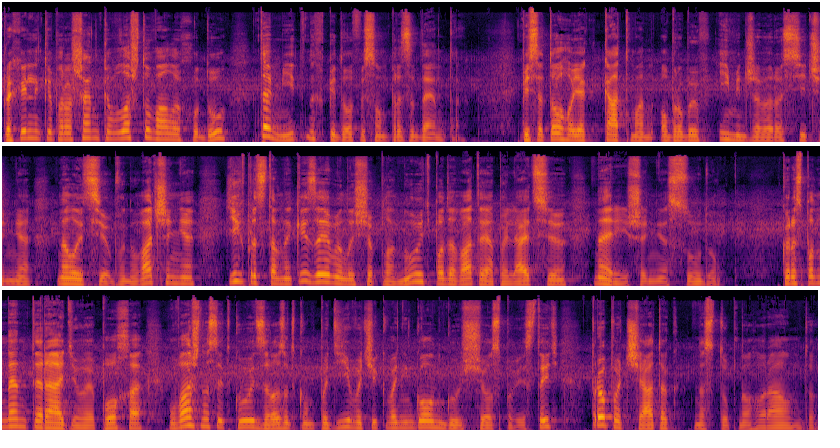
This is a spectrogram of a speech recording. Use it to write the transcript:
прихильники Порошенка влаштували ходу та мітинг під офісом президента. Після того, як Катман обробив іміджеве розсічення на лиці обвинувачення, їх представники заявили, що планують подавати апеляцію на рішення суду. Кореспонденти Радіо Епоха уважно слідкують за розвитком подій в очікуванні Гонгу, що сповістить про початок наступного раунду.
